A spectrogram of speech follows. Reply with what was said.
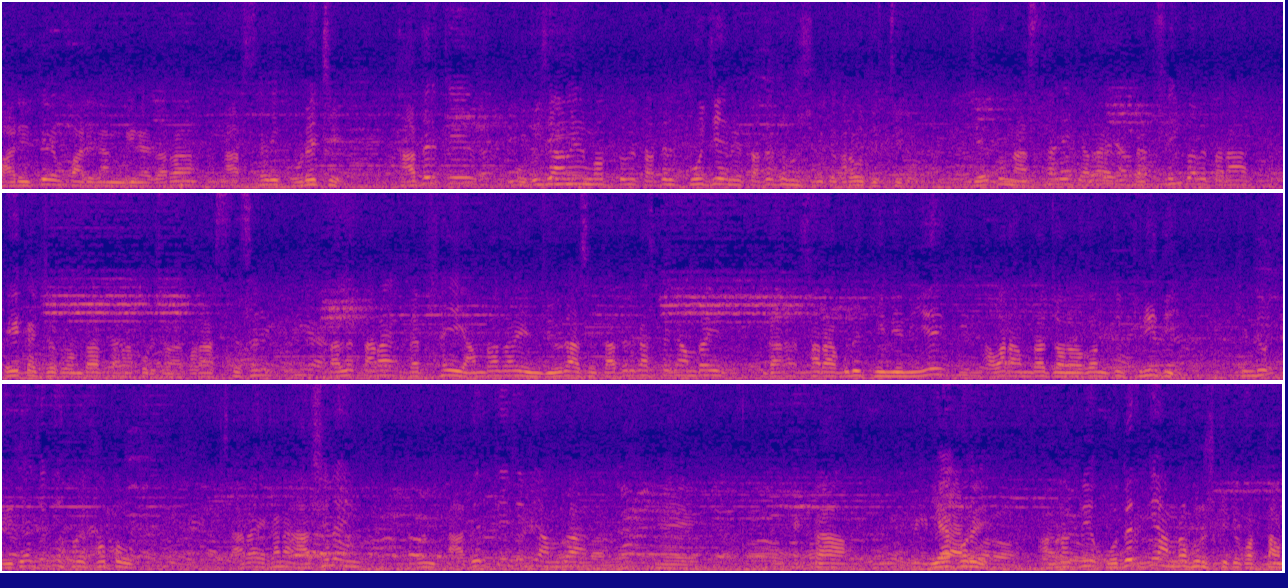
বাড়িতে বাড়ির আঙ্গিনে যারা নার্সারি করেছে, তাদেরকে অভিযানের মাধ্যমে তাদের খুঁজে এনে তাদেরকে পুরস্কৃত করা উচিত ছিল। যেহেতু নার্সারি যারা, এরা ব্যবসায়িকভাবে তারা এই কার্যক্রমটা তারা পরিচালনা করে আসতেছেন তাহলে তারা ব্যবসায়ী, আমরা যারা এনজিওরা আছি, তাদের কাছ থেকে আমরা এই চারাগুলি কিনে নিয়ে আবার আমরা জনগণকে ফ্রি দিই। কিন্তু এটা যদি হয়, হতো, যারা এখানে আসে নাই, এবং তাদেরকে যদি আমরা একটা ইয়া করে আমরা যদি ওদেরকে আমরা পুরস্কৃত করতাম,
